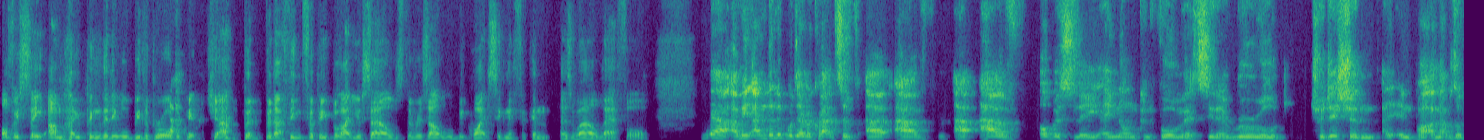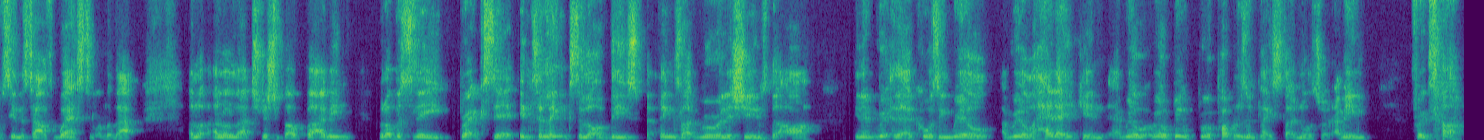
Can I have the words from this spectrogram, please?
obviously i'm hoping that it will be the broader picture but but i think for people like yourselves the result will be quite significant as well therefore yeah i mean and the liberal democrats have uh, have uh, have obviously a non-conformist you know rural tradition in part and that was obviously in the southwest a lot of that a lot, a lot of that tradition but but i mean but obviously brexit interlinks a lot of these things like rural issues hmm. that are you know that are causing real a real headache in real real real, real problems in places like north shore i mean for example,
